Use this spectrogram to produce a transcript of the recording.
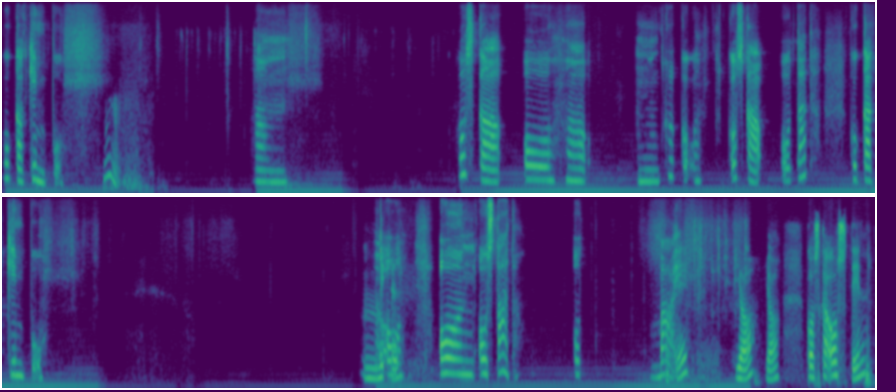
kukkakimppu. Hmm. Um, koska, o, uh, koska otat kukkakimppu? Mi- o, on ostat. O, buy. Okay. Joo, joo. Koska ostin,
